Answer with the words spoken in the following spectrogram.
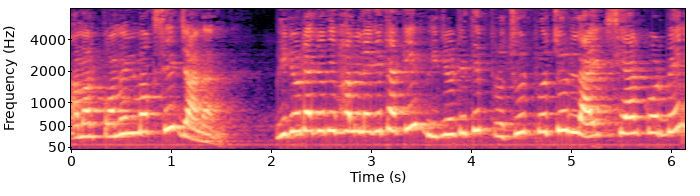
আমার কমেন্ট বক্সে জানান। ভিডিওটা যদি ভালো লেগে থাকে, ভিডিওটিতে প্রচুর প্রচুর লাইক শেয়ার করবেন।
